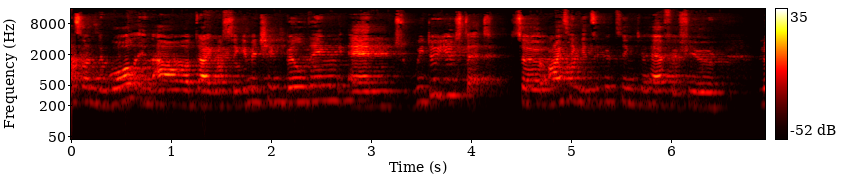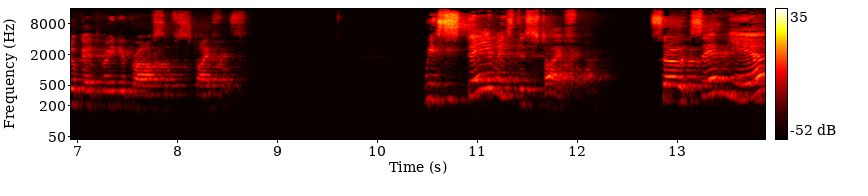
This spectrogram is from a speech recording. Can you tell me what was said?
It's on the wall in our diagnostic imaging building, and we do use that. So I think it's a good thing to have if you look at radiographs of stifles. We stay with the stifle. So same year,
